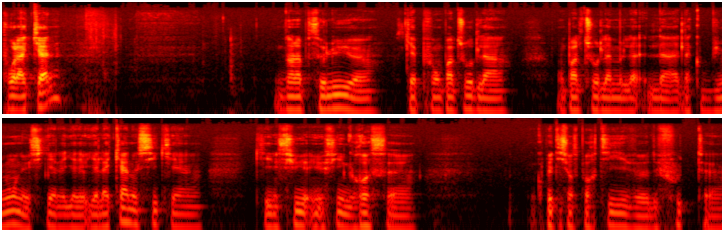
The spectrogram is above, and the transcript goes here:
pour la Cannes. Dans l'absolu, euh, parce qu'il y a- on parle toujours de la, on parle toujours de la, de la Coupe du Monde, et aussi il y a, il la Cannes aussi qui est, qui est aussi, une grosse euh, compétition sportive de foot. euh.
